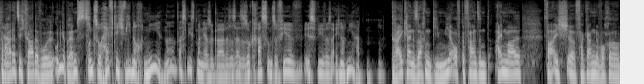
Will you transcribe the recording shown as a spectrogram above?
Verbreitet ja. sich gerade wohl ungebremst. Und so heftig wie noch nie, ne? Das liest man ja sogar. Dass es also so krass und so viel ist, wie wir es eigentlich noch nie hatten. Ne? Drei kleine Sachen, die mir aufgefallen sind. Einmal war ich äh, vergangene Woche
